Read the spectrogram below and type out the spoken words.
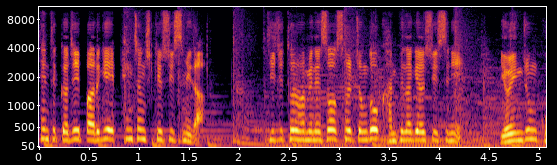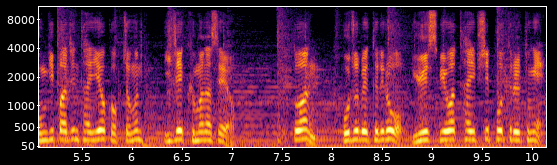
텐트까지 빠르게 팽창시킬 수 있습니다. 디지털 화면에서 설정도 간편하게 할 수 있으니 여행 중 공기 빠진 타이어 걱정은 이제 그만하세요. 또한 보조 배터리로 USB와 타입C 포트를 통해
